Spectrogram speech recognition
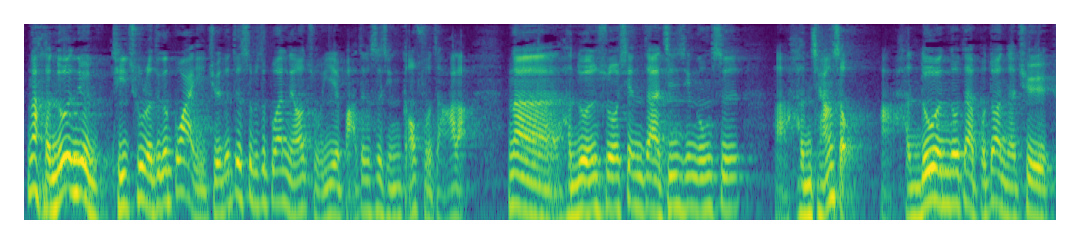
那很多人就提出了这个怪异，觉得这是不是官僚主义把这个事情搞复杂了？那很多人说现在金星公司啊很抢手啊，很多人都在不断的去。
